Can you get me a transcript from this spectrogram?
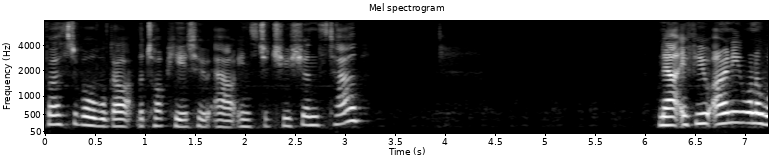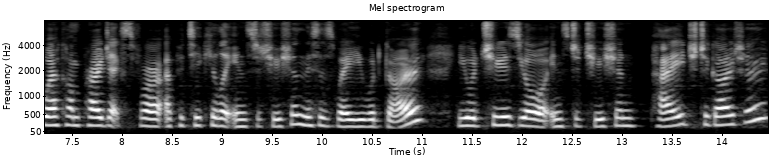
first of all, we'll go up the top here to our institutions tab. Now, if you only want to work on projects for a particular institution, this is where you would go. You would choose your institution page to go to.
